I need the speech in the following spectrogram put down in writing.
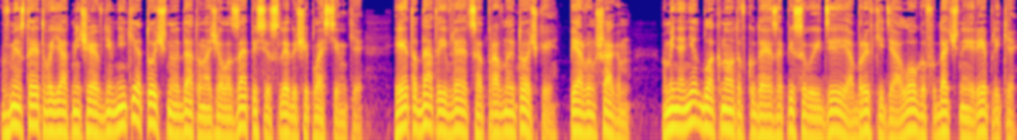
Вместо этого я отмечаю в дневнике точную дату начала записи следующей пластинки. И эта дата является отправной точкой, первым шагом. У меня нет блокнотов, куда я записываю идеи, обрывки диалогов, удачные реплики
